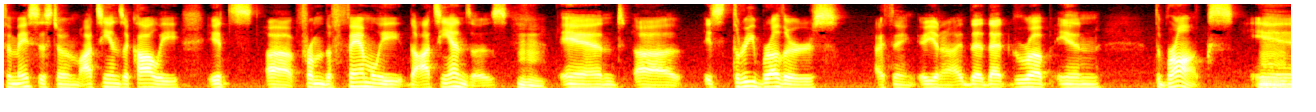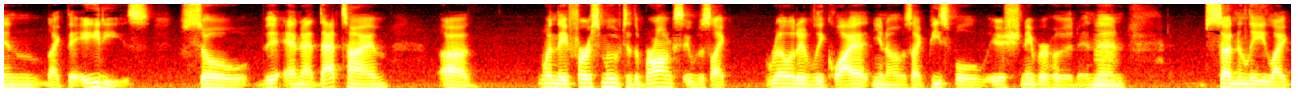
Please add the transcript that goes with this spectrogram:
FMA system, Atienza Kali, it's uh, from the family, the Atienzas, hmm and uh, it's three brothers, I think, you know, that, that grew up in the Bronx in like the 80s. So, the, and at that time, uh, when they first moved to the Bronx, it was like relatively quiet, you know, it was like peaceful ish neighborhood. And Mm. then suddenly, like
